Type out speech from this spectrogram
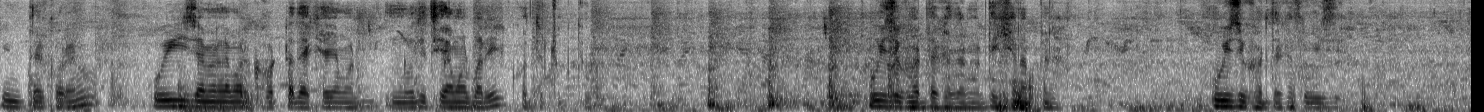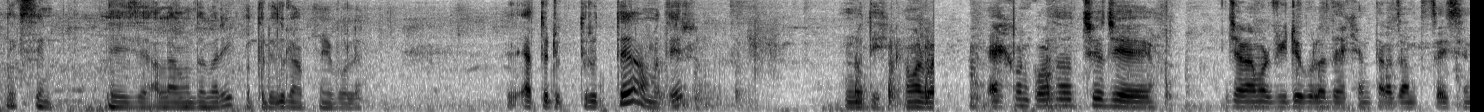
চিন্তা করেন, ওই জামেল আমার ঘরটা দেখায় আমার নদী থেকে আমার বাড়ির কতটুকু দূর ওই যে ঘর দেখা যায় আমার, দেখেন আপনারা। ওই যে ঘর দেখা যায় ওই যে। দেখছেন? এই যে আল্লাহ আমাদের বাড়ি কতটা দূর আপনি বলেন। এতটুকু দূরত্বে আমাদের নদী, আমার। এখন কথা হচ্ছে যে, যারা আমার ভিডিওগুলো দেখেন, তারা জানতে চাইছেন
